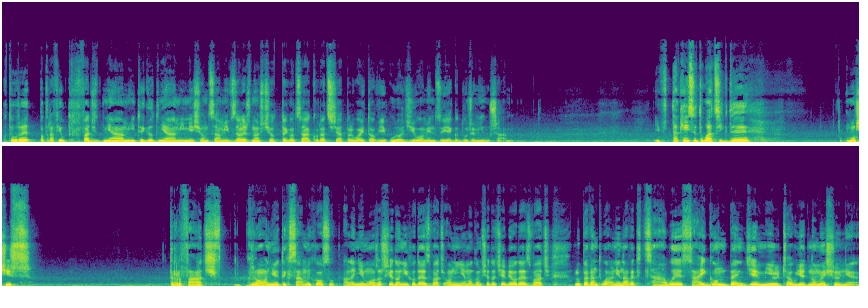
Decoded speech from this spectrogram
który potrafił trwać dniami, tygodniami, miesiącami, w zależności od tego, co akurat się Applewhite'owi urodziło między jego dużymi uszami. I w takiej sytuacji, gdy musisz trwać w gronie tych samych osób, ale nie możesz się do nich odezwać, oni nie mogą się do ciebie odezwać, lub ewentualnie nawet cały Saigon będzie milczał jednomyślnie,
